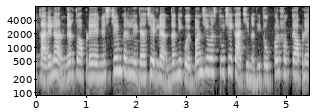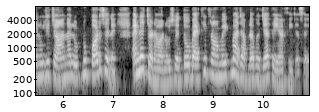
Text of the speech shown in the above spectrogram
કારેલા અંદર તો આપણે એને સ્ટ્રીમ કરી લીધા છે એટલે અંદરની કોઈ પણ જે વસ્તુ છે કાચી નથી. તો ઉપર ફક્ત આપણે એનું જે ચાના લોટનું પડ છે ને, એને ચડાવવાનું છે. તો બેથી ત્રણ મિનિટમાં જ આપણા ભજીયા તૈયાર થઈ જશે.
